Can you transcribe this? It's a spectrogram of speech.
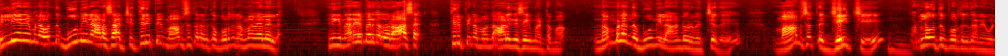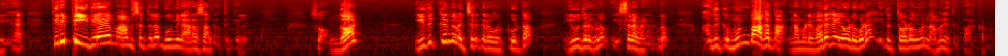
மில்லியனியமில் வந்து பூமியில் அரசாட்சி திருப்பி மாம்சத்தில் இருக்க போகிறது நம்ம வேலை இல்லை இன்றைக்கி நிறைய பேருக்கு அது ஒரு ஆசை. திருப்பி நம்ம வந்து ஆளுகை செய்ய மாட்டோமா? நம்மளை இந்த பூமியில் ஆண்டவர் வச்சது மாம்சத்தை ஜெயிச்சு பரலோகத்துக்கு போகிறதுக்கு தானே ஒழிய திருப்பி இதே மாம்சத்தில் பூமியில் அரசாள்றதுக்கு இல்லை. ஸோ காட் இதுக்குன்னு வச்சுருக்கிற ஒரு கூட்டம் யூதர்களும் இஸ்ரவேலர்களும் அதுக்கு முன்பாக தான் நம்முடைய வருகையோடு கூட இது தொடங்கும்னு நம்ம எதிர்பார்க்கிறோம்.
